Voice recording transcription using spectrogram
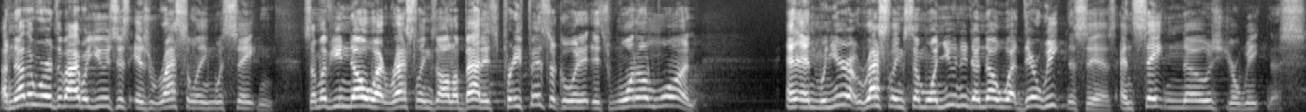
Another word the Bible uses is wrestling with Satan. Some of you know what wrestling's all about. It's pretty physical, it's one on one. And when you're wrestling someone, you need to know what their weakness is, and Satan knows your weakness.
